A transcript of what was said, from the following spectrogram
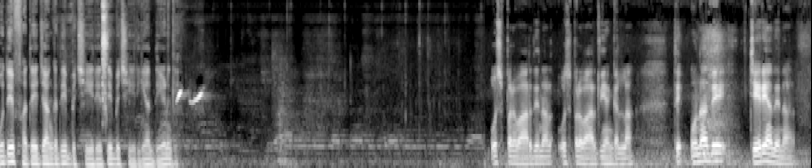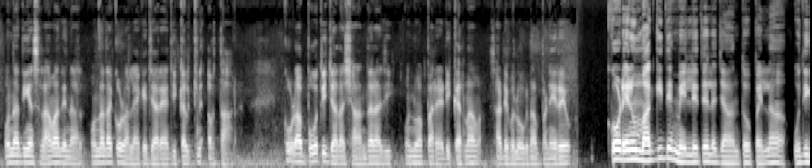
ਉਹਦੇ ਫਤਿਹ ਜੰਗ ਦੇ ਬਛੇਰੇ ਤੇ ਬਛੇਰੀਆਂ ਦੇਣਗੇ। ਉਸ ਪਰਿਵਾਰ ਦੇ ਨਾਲ ਉਸ ਪਰਿਵਾਰ ਦੀਆਂ ਗੱਲਾਂ ਤੇ ਉਹਨਾਂ ਦੇ ਚਿਹਰਿਆਂ ਦੇ ਨਾਲ, ਉਹਨਾਂ ਦੀਆਂ ਸਲਾਹਾਂ ਦੇ ਨਾਲ ਉਹਨਾਂ ਦਾ ਘੋੜਾ ਲੈ ਕੇ ਜਾ ਰਿਹਾ ਜੀ ਕਲਕਿਨ ਅਵਤਾਰ। ਘੋੜਾ ਬਹੁਤ ਹੀ ਜ਼ਿਆਦਾ ਸ਼ਾਨਦਾਰ ਆ ਜੀ, ਉਹਨੂੰ ਆਪਾਂ ਰੈਡੀ ਕਰਨਾ ਵਾ, ਸਾਡੇ ਵਲੋਗ ਨਾਲ ਬਣੇ ਰਹੋ। ਘੋੜੇ ਨੂੰ ਮਾਗੀ ਦੇ ਮੇਲੇ ਤੇ ਲਿਜਾਣ ਤੋਂ ਪਹਿਲਾਂ ਉਹਦੀ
